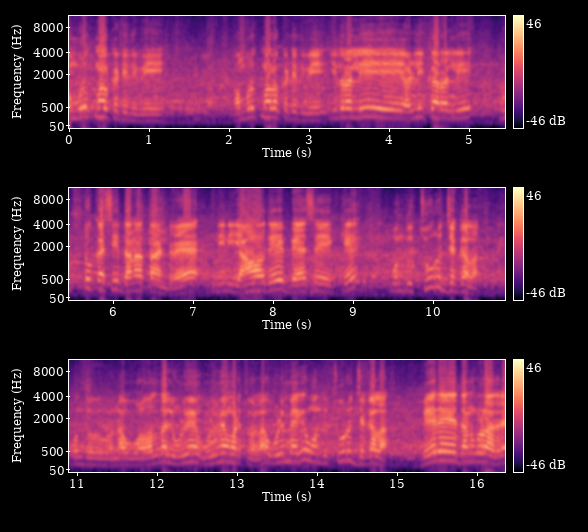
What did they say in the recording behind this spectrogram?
ಅಮೃತ್ ಮಾಲ್ ಕಟ್ಟಿದ್ದೀವಿ. ಅಮೃತ್ ಮಾಲ್ ಕಟ್ಟಿದ್ದೀವಿ. ಇದರಲ್ಲಿ ಹಳ್ಳಿಕಾರಲ್ಲಿ ಹುಟ್ಟು ಕಸಿ ದನ ತಗೊಂಡ್ರೆ ನೀನು ಯಾವುದೇ ಬೇಸಾಯಕ್ಕೆ ಒಂದು ಚೂರು ಜಗ್ಗಲ್ಲ. ಒಂದು ನಾವು ಹೊಲದಲ್ಲಿ ಉಳುಮೆ ಉಳುಮೆ ಮಾಡ್ತೀವಲ್ಲ, ಉಳುಮೆಗೆ ಒಂದು ಚೂರು ಜಗ್ಗಲ್ಲ. ಬೇರೆ ದನಗಳಾದರೆ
